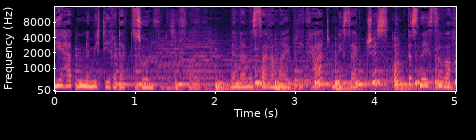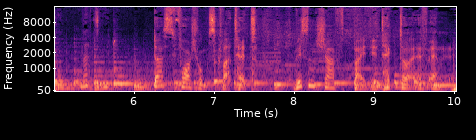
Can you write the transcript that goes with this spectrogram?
Die hatten nämlich die Redaktion für diese Folge. Mein Name ist Sarah Marie Plikat und ich sage Tschüss und bis nächste Woche. Macht's gut. Das Forschungsquartett. Wissenschaft bei Detektor FM.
